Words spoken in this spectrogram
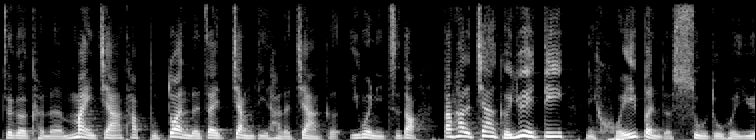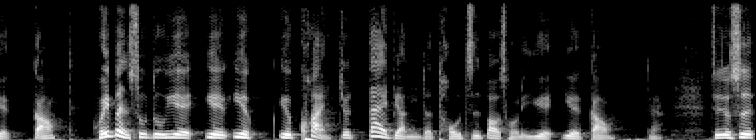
这个可能卖家他不断的在降低它的价格，因为你知道，当它的价格越低，你回本的速度会越高，回本速度越越越越快，就代表你的投资报酬率越越高。对，这就是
